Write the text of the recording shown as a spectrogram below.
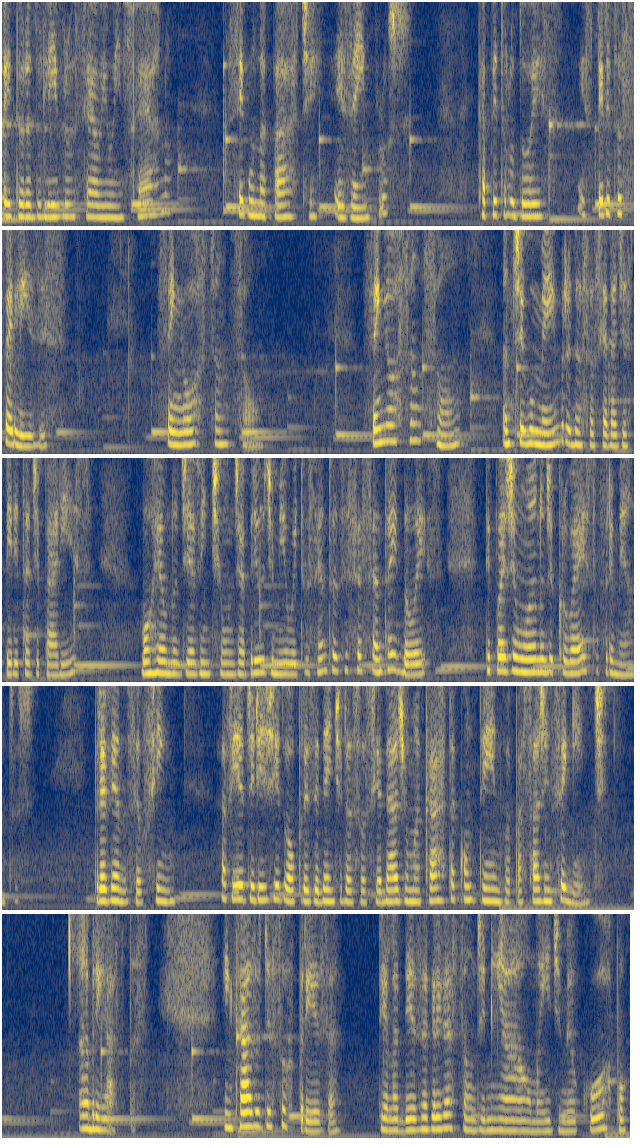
Leitura do livro O Céu e o Inferno, segunda parte, Exemplos. Capítulo 2 Espíritos Felizes. Senhor Sanson. Senhor Sanson, antigo membro da Sociedade Espírita de Paris, morreu no dia 21 de abril de 1862, depois de um ano de cruéis sofrimentos. Prevendo seu fim, havia dirigido ao presidente da sociedade uma carta contendo a passagem seguinte: Abre aspas. Em caso de surpresa, pela desagregação de minha alma e de meu corpo,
